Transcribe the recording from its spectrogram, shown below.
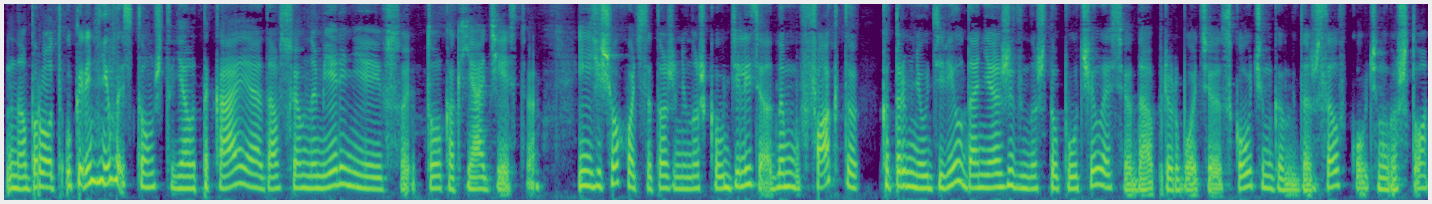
наоборот укоренилась в том, что я вот такая, да, в своем намерении и в то, как я действую. И еще хочется тоже немножко уделить одному факту, который меня удивил, да, неожиданно, что получилось, да, при работе с коучингом, даже селф-коучингом, что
